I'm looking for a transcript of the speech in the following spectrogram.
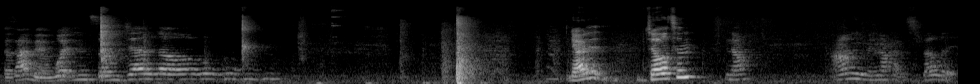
because I've been wetting some jello. Got it? Gelatin? No. I don't even know how to spell it.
